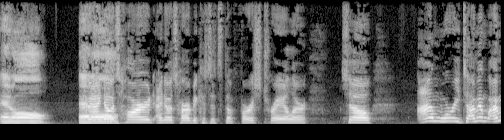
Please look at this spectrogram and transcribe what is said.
at all. I, mean, I know it's hard. I know it's hard because it's the first trailer. So I'm worried. Too. I mean, I'm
